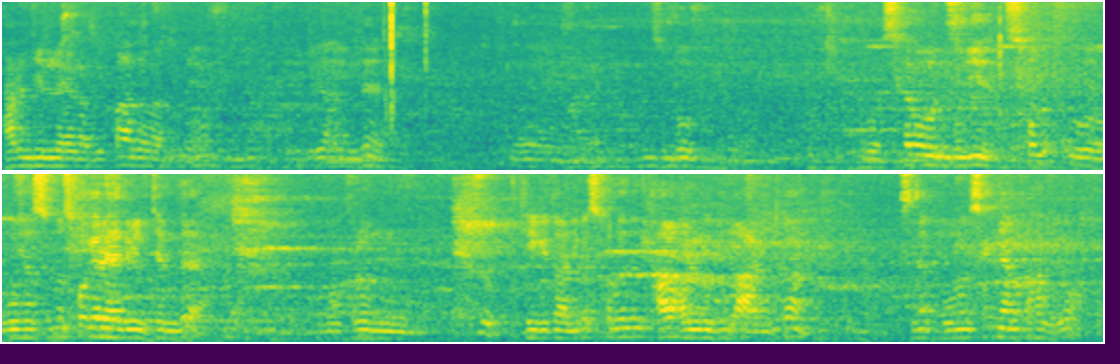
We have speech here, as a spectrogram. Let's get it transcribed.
다른 일로 해가지고 빠져가지고 그래 하는데 에, 그래서 뭐, 뭐 새로운 분이 소, 어, 오셨으면 소개를 해드릴 텐데 뭐 그런 계기도 아니고 서로는 다 얼굴을 아니까 그냥 보는 생략을 하고요.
